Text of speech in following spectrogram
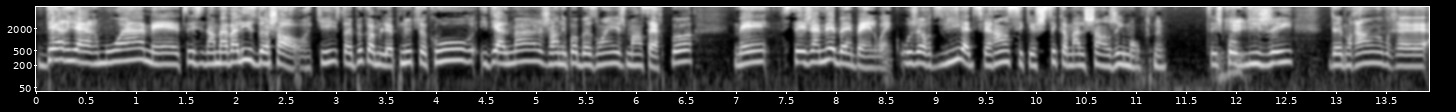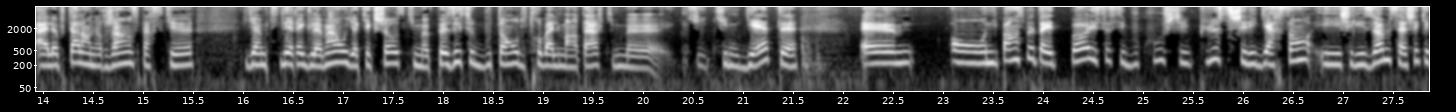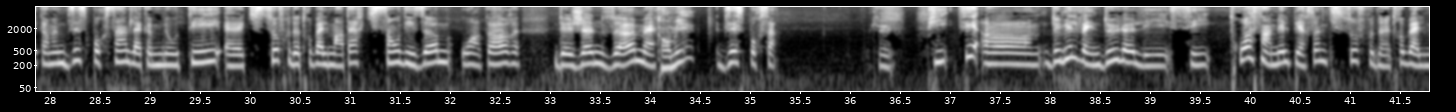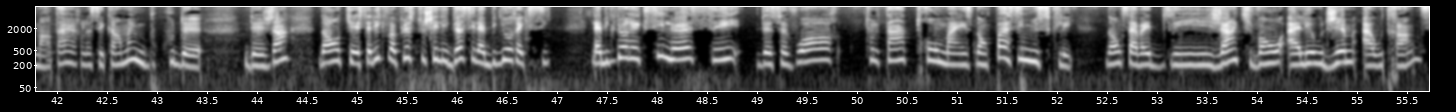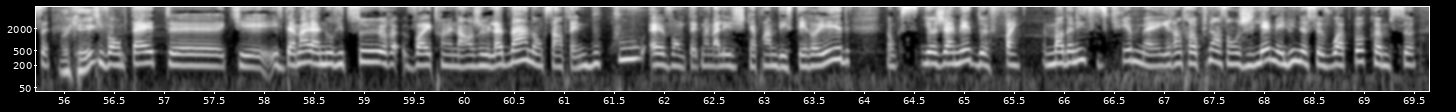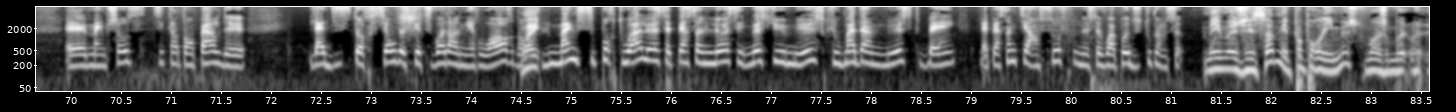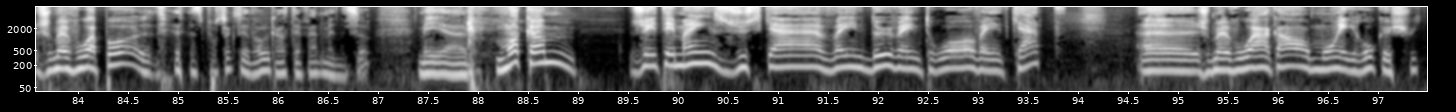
derrière moi, mais c'est dans ma valise de char, ok? C'est un peu comme le pneu de secours. Idéalement, j'en ai pas besoin, je m'en sers pas, mais c'est jamais bien bien loin. Aujourd'hui, la différence c'est que je sais comment le changer mon pneu. Je suis pas obligée de me rendre euh, à l'hôpital en urgence parce que il y a un petit dérèglement ou il y a quelque chose qui m'a pesé sur le bouton du trouble alimentaire qui me qui, qui me guette. Euh, on n'y pense peut-être pas, et ça, c'est beaucoup chez, plus chez les garçons et chez les hommes. Sachez qu'il y a quand même 10% de la communauté euh, qui souffre de troubles alimentaires qui sont des hommes ou encore de jeunes hommes. Combien? 10 OK. Puis, tu sais, en 2022, là, les, c'est 300 000 personnes qui souffrent d'un trouble alimentaire. Là, c'est quand même beaucoup de, de gens. Donc, euh, celui qui va plus toucher les gars, c'est la bigorexie. La bigorexie, là, c'est de se voir tout le temps trop mince, donc pas assez musclé. Donc, ça va être des gens qui vont aller au gym à outrance, OK. qui vont peut-être, euh, qui évidemment la nourriture va être un enjeu là-dedans, donc ça entraîne beaucoup. Elles vont peut-être même aller jusqu'à prendre des stéroïdes. Donc il n'y a jamais de fin. À un moment donné, tu dis crime, il rentrera plus dans son gilet, mais lui ne se voit pas comme ça. Euh, même chose, tu sais, quand on parle de la distorsion de ce que tu vois dans le miroir. Donc, Oui. même si pour toi, là, cette personne-là, c'est Monsieur Muscle ou Madame Muscle, ben, la personne qui en souffre ne se voit pas du tout comme ça. Mais j'ai ça, mais pas pour les muscles. Moi, je me, je me vois pas. c'est pour ça que c'est drôle quand Stéphane me dit ça. Mais euh, moi, comme j'ai été mince jusqu'à 22, 23, 24, euh, je me vois encore moins gros que je suis.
